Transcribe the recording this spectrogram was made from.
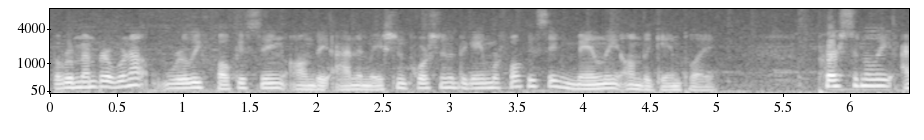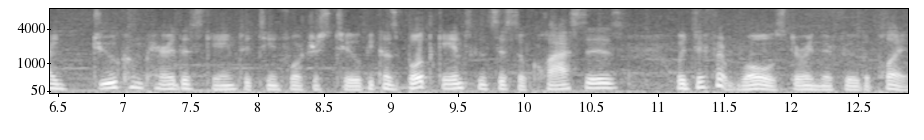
but remember we're not really focusing on the animation portion of the game, we're focusing mainly on the gameplay. Personally, I do compare this game to Team Fortress 2 because both games consist of classes with different roles during their field of play.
